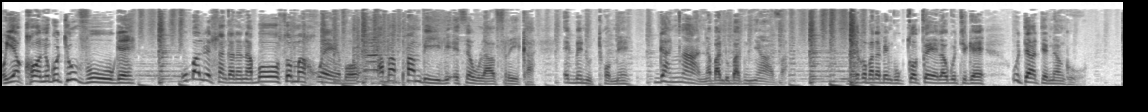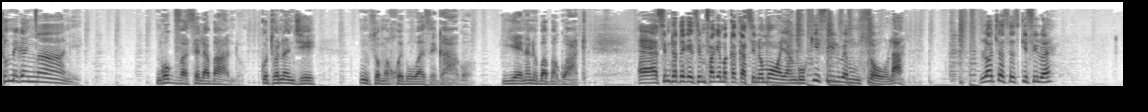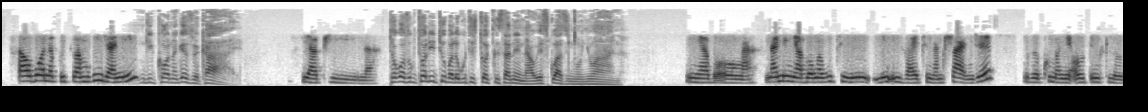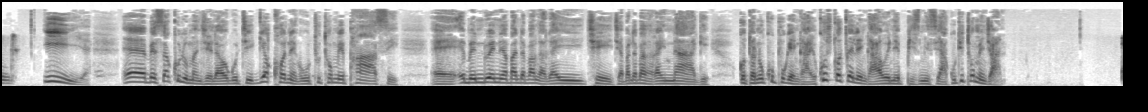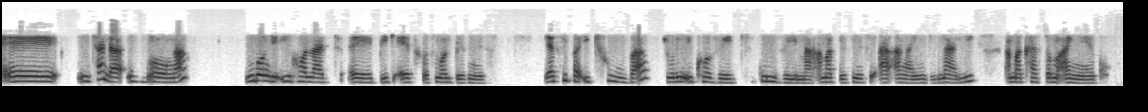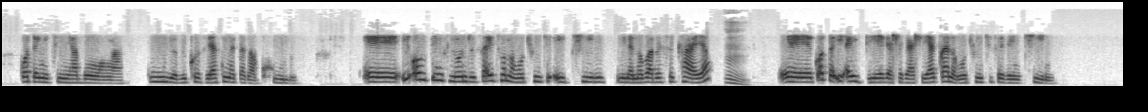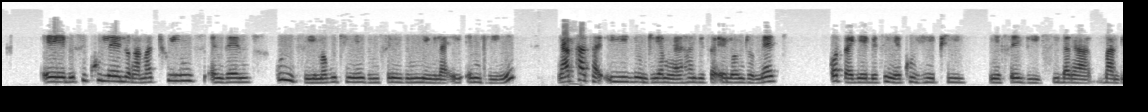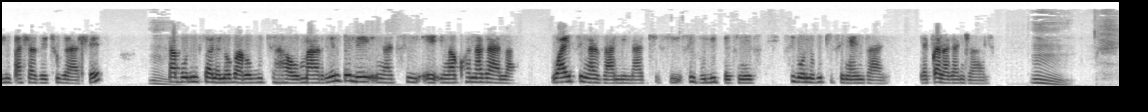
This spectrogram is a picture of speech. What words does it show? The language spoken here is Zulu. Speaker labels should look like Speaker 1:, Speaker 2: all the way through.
Speaker 1: uyakhona ukuthi uvuke ubalwe hlangana nabo somahwebo abaphambili esewula afrika ekubeni uthome kancane abantu bakunyaza njengobana bengukucocela ukuthi ke udade nangu thome kancane ngokuvasela abantu kuthona nje ngisomarhwebo wazekako yena nobaba kwakhe. Eh simthathe ke simfake emagagasini omoya ngukifilwe msola. Lotsha sesikifilwe
Speaker 2: Sawubona bhuti wami kunjani?
Speaker 1: ngikhona kezwe ekhaya
Speaker 2: Siyaphila.
Speaker 1: thokoza ukuthola ithuba lokuthi sicocisane nawe sikwazi ngconywana
Speaker 2: Ngiyabonga. Nami ngiyabonga ukuthi ni ni-invite namhlanje uzokhuluma nge-All Things Laundry.
Speaker 1: iye eh besakhuluma nje la ukuthi kuyakhoneka ukuthi uthome phasi eh ebentweni abantu abangakayichechi abantu abangakayinaki kodwa nukhuphuke ngayo kusicocele ngawe nebhizinisi yakho uthi ithome njani
Speaker 2: Eh ngithanda ukubonga ngibonge iHolland eh Big S for Small Business. Yasipha ithuba during iCovid kunzima amabhizinisi angayenzi imali ama customer angekho. Kodwa ngithi ngiyabonga kuyo because yasinceda kakhulu. Eh iAll Things Laundry sayithoma ngo2018 mina nobaba esekhaya.
Speaker 1: mm
Speaker 2: Eh kodwa iidea kahle kahle yaqala ngo2017. Eh besikhulelwe ngama twins and then kunzima ukuthi ngenze umsebenzi omningi la e- endlini. Ngathatha ilaundry yami ngayihambisa e-laundromat kodwa ke besingekho happy ngeservice bangabambi impahla zethu kahle.
Speaker 1: Mm
Speaker 2: sabonisana nobaba ukuthi hawu mari lento le ingathi eh, ingakhonakala why singazami nathi si- sivule ibhiziness sibone ukuthi singayenzani? Yaqala kanjalo.
Speaker 1: Mm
